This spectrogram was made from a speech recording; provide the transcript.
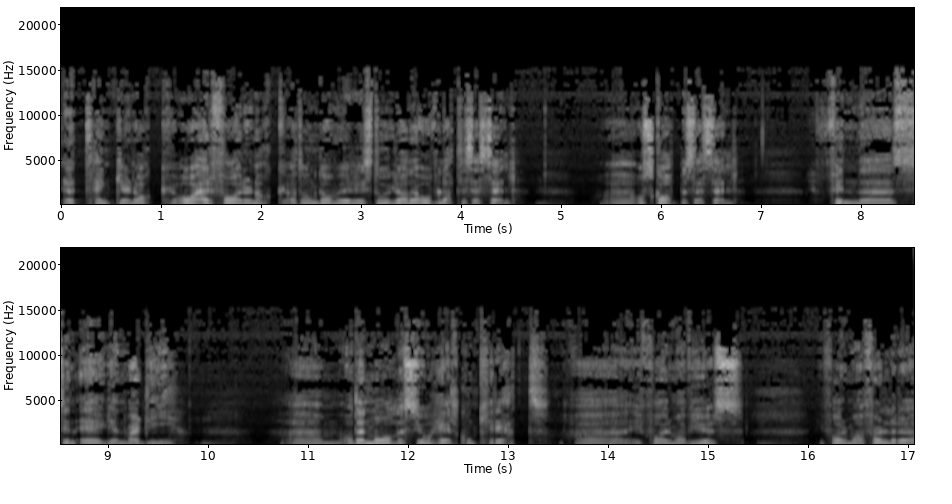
jeg tenker nok, og erfarer nok, at ungdommer i stor grad er overlatt til seg selv. Eh, å skape seg selv. Finne sin egen verdi. Um, og den måles jo helt konkret uh, i form av views, i form av følgere,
